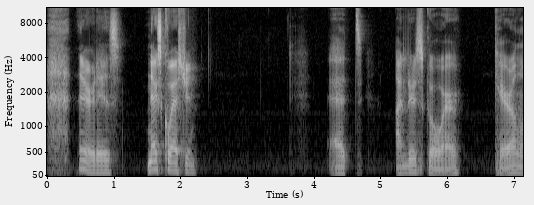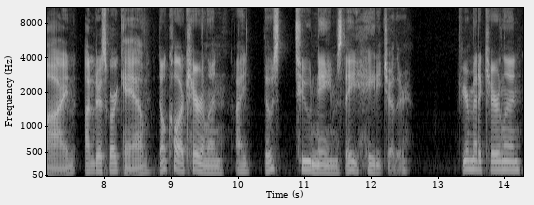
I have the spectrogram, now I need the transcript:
There it is. Next question. At underscore Caroline underscore Cam. Don't call her Carolyn. I those two names they hate each other. If you met a Carolyn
